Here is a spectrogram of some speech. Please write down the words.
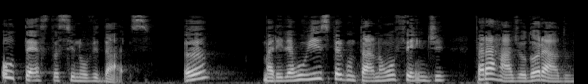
ou testa-se novidades? Hã? Marília Ruiz perguntar não ofende para a Rádio Eldorado.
